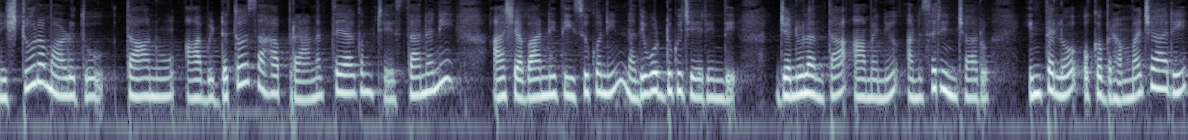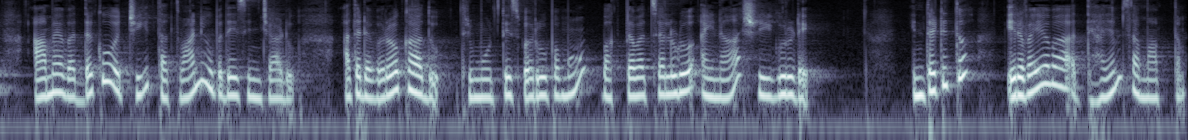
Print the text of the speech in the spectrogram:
నిష్ఠూరమాడుతూ తాను ఆ బిడ్డతో సహా ప్రాణత్యాగం చేస్తానని ఆ శవాన్ని తీసుకుని నది ఒడ్డుకు చేరింది. జనులంతా ఆమెను అనుసరించారు. ఇంతలో ఒక బ్రహ్మచారి ఆమె వద్దకు వచ్చి తత్వాన్ని ఉపదేశించాడు. అతడెవరో కాదు త్రిమూర్తి స్వరూపము భక్తవత్సలుడు అయిన శ్రీగురుడే ఇంతటితో ఇరవయవ అధ్యాయం సమాప్తం.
